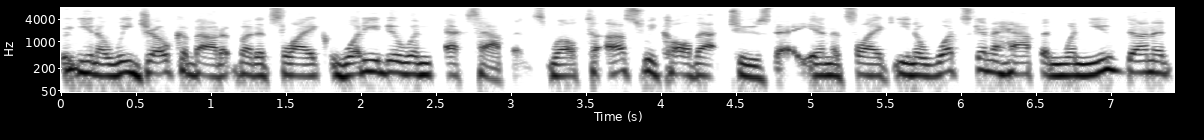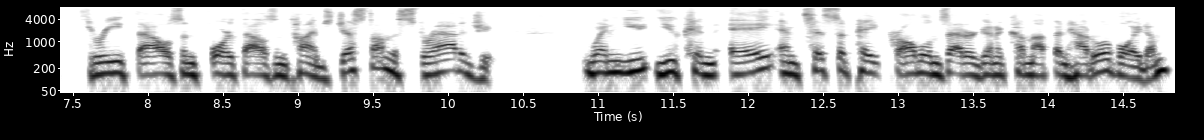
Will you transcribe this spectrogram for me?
you know, we joke about it, but it's like, what do you do when X happens? Well, to us, we call that Tuesday. And it's like, you know, what's going to happen when you've done it 3,000, 4,000 times just on the strategy? When you, you can A, anticipate problems that are going to come up and how to avoid them.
